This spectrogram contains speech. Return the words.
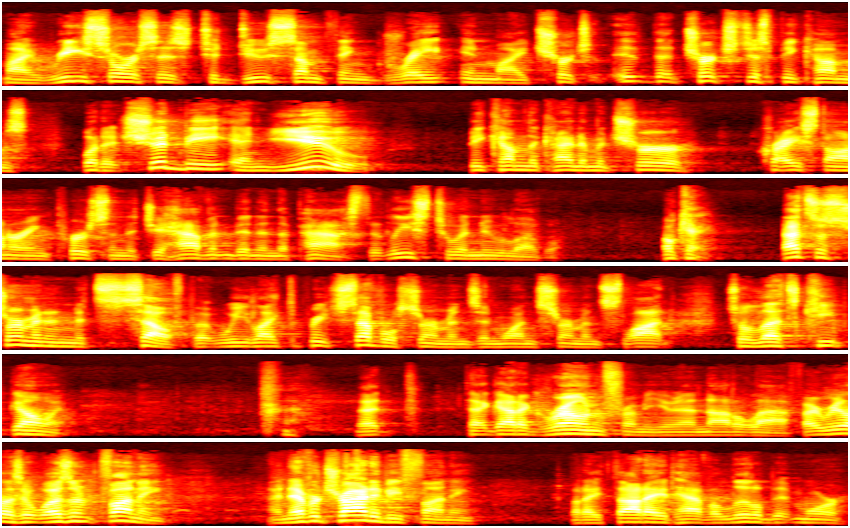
my resources to do something great in my church. the church just becomes what it should be, and you become the kind of mature, Christ honoring person that you haven't been in the past, at least to a new level. Okay, that's a sermon in itself, but we like to preach several sermons in one sermon slot, so let's keep going. that, that got a groan from you and not a laugh. I realize it wasn't funny. I never try to be funny, but I thought I'd have a little bit more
